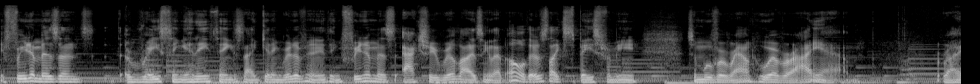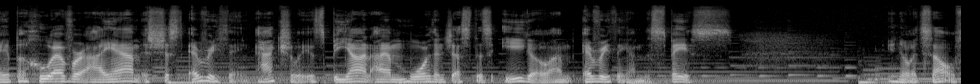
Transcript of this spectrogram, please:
If freedom isn't erasing anything, it's not getting rid of anything. Freedom is actually realizing that, oh, there's like space for me to move around whoever I am, right? But whoever I am is just everything, actually. It's beyond, I am more than just this ego. I'm everything. I'm the space, you know, itself.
